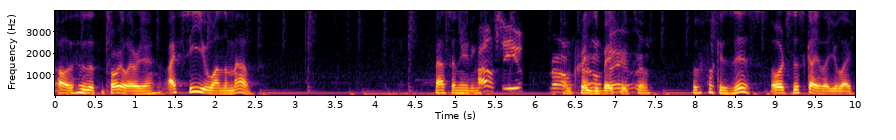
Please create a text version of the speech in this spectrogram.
Oh, this is the tutorial area. I see you on the map. Fascinating. I don't see you. Bro, And Crazy Baker too. What the fuck is this? Oh, it's this guy that you like.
